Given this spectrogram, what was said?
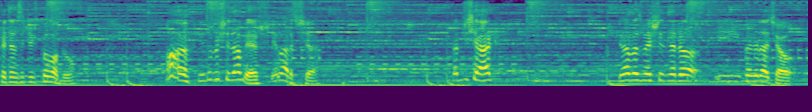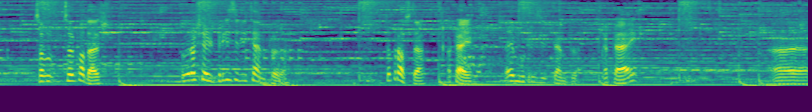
Pytam z jakiegoś powodu. Och, niedługo się dowiesz, nie martw się. Tak czy siak. Ja wezmę jednego i będę leciał. Co, co podać? Podrośleć Grizzly Temple. To proste. Okej. Okay. Daj mu Grizzly Temple. Okej. Okay. Eee,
